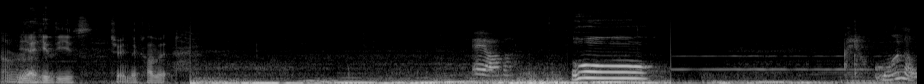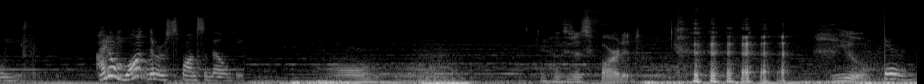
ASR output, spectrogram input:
I don't. Yeah, he leaves during the comet. Hey, Ava. Oh. I don't want to leave. I don't want the responsibility. He just farted. Ew. Dude,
